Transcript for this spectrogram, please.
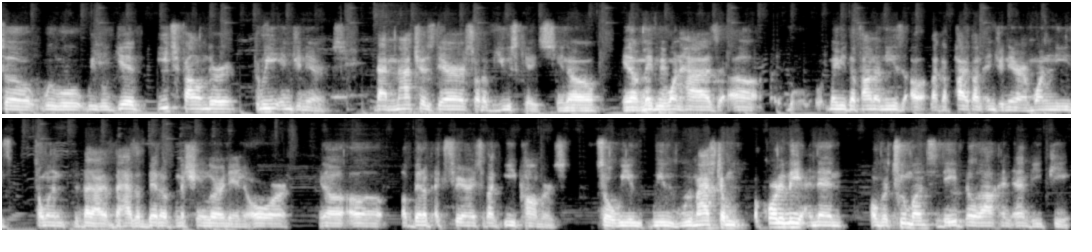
So we will we will give each founder three engineers that matches their sort of use case. You know, you know maybe one has uh, maybe the founder needs a, like a Python engineer, and one needs someone that, that has a bit of machine learning or you know a, a bit of experience with like e-commerce. So we we we match them accordingly, and then over two months they build out an MVP.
